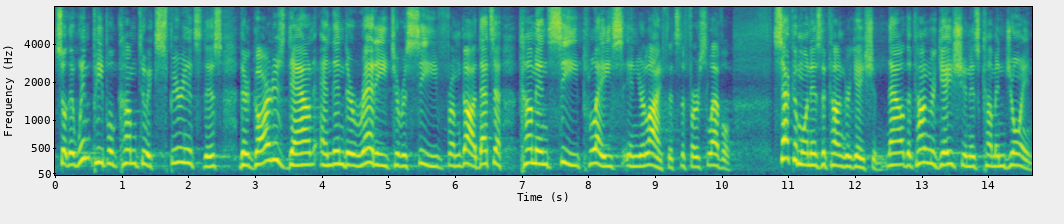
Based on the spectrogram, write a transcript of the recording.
so that when people come to experience this, their guard is down and then they're ready to receive from God. That's a come and see place in your life. That's the first level. Second one is the congregation. Now, the congregation is come and join.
